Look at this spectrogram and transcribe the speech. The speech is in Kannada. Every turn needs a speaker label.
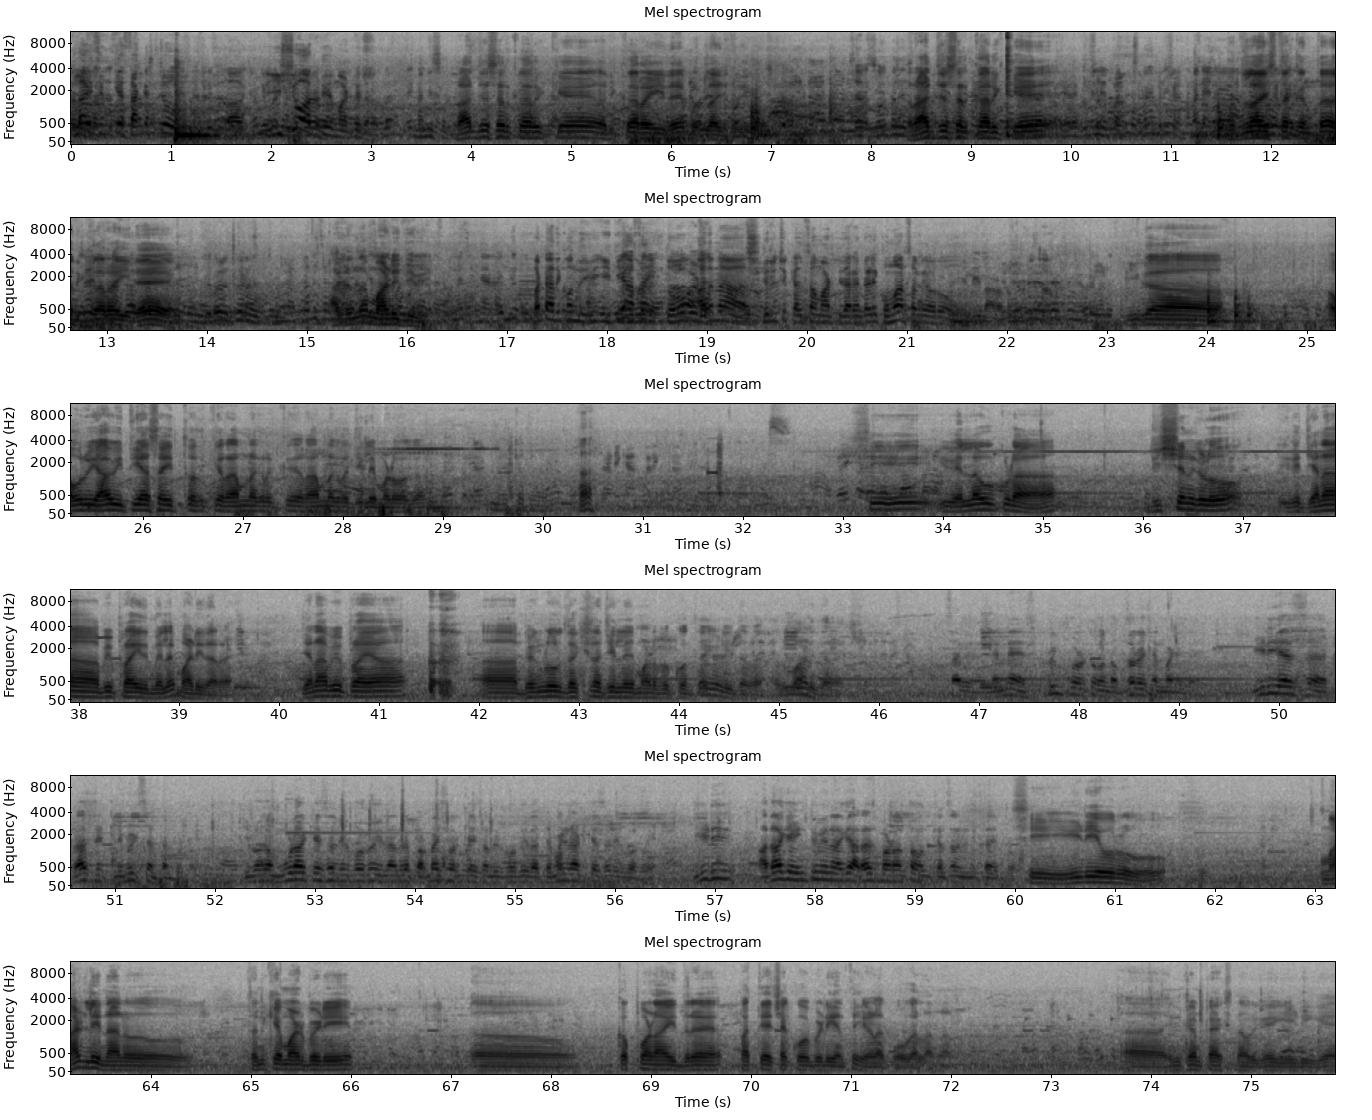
Speaker 1: ಬದಲಾಯಿಸಿದ್ದಕ್ಕೆ ಸಾಕಷ್ಟು ಇಶ್ಯೂ ಆಗ್ತಿದೆ ಮಾಡ್ತಿದ್ದಾರೆ.
Speaker 2: ರಾಜ್ಯ ಸರ್ಕಾರಕ್ಕೆ ಅಧಿಕಾರ ಇದೆ ಬದಲಾಯಿಸಿದೆ. ರಾಜ್ಯ ಸರ್ಕಾರಕ್ಕೆ ಬದಲಾಯಿಸ್ತಕ್ಕಂಥ ಅಧಿಕಾರ ಇದೆ. ಅದನ್ನ ಮಾಡಿದ್ದೀವಿ.
Speaker 1: ಬಟ್ ಅದಕ್ಕೊಂದು ಇತಿಹಾಸ ಇತ್ತು. ಅದನ್ನ ತಿರುಚಿ ಕೆಲಸ ಮಾಡ್ತಿದ್ದಾರೆ ಅಂತ ಹೇಳಿ ಕುಮಾರಸ್ವಾಮಿ ಅವರು
Speaker 2: ಈಗ ಅವರು ಯಾವ ಇತಿಹಾಸ ಇತ್ತು ಅದಕ್ಕೆ ರಾಮನಗರಕ್ಕೆ ರಾಮನಗರ ಜಿಲ್ಲೆ ಮಾಡುವಾಗ? ಸಿ ಇವೆಲ್ಲವೂ ಕೂಡ ಡಿಸಿಷನ್ಗಳು ಈಗ ಜನ ಅಭಿಪ್ರಾಯದ ಮೇಲೆ ಮಾಡಿದ್ದಾರೆ. ಜನಾಭಿಪ್ರಾಯ ಬೆಂಗಳೂರು ದಕ್ಷಿಣ ಜಿಲ್ಲೆ ಮಾಡಬೇಕು ಅಂತ ಹೇಳಿದ್ದಾರೆ. ಅದು ಮಾಡಿದ್ದಾರೆ
Speaker 3: ಸರ್, ನಿನ್ನೆ ಸುಪ್ರೀಂ ಕೋರ್ಟ್ ಒಂದು ಅಬ್ಸರ್ವೇಷನ್ ಮಾಡಿದೆ. E D S cross it limits ಅಂತ ಅಂದ್ಬಿಟ್ಟು. ಇವಾಗ ಮೂಡಾ ಕೇಸಲ್ಲಿ ಇರ್ಬೋದು, ಇಲ್ಲಾಂದ್ರೆ ಪರಮೇಶ್ವರ್ ಕೇಸಲ್ಲಿ ಇರ್ಬೋದು, ಇಲ್ಲ ತಮಿಳುನಾಡು ಕೇಸಲ್ಲಿ ಇರ್ಬೋದು. ಇಡಿ ಅದಾಗೆ ಇಂಟರ್ವ್ಯೂ ಆಗಿ ಅರೆಸ್ಟ್ ಮಾಡುವಂತ ಒಂದು ಕೆಲಸ ನಡೀತಾ ಇತ್ತು.
Speaker 2: ಸಿ ಇ ಡಿಯವರು ಮಾಡಲಿ, ನಾನು ತನಿಖೆ ಮಾಡಬೇಡಿ ಕಪ್ಪೋಣ ಇದ್ದರೆ ಪತ್ತೆ ಚೆಕ್ ಹೋಗ್ಬೇಡಿ ಅಂತ ಹೇಳಕ್ಕೆ ಹೋಗಲ್ಲ ನಾನು. ಇನ್ಕಮ್ ಟ್ಯಾಕ್ಸ್ನವ್ರಿಗೆ ಇಡಿಗೆ ಡಿಗೆ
